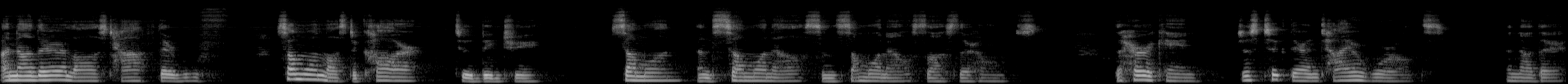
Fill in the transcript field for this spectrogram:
another lost half their roof. Someone lost a car to a big tree. Someone and someone else and someone else lost their homes. The hurricane just took their entire worlds. Another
